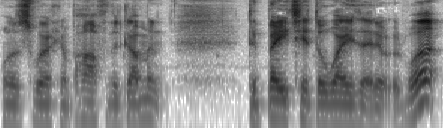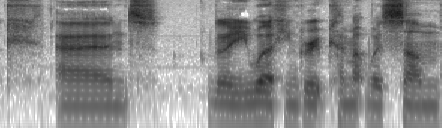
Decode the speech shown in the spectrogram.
was working on behalf of the government, debated the way that it would work, and the working group came up with some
